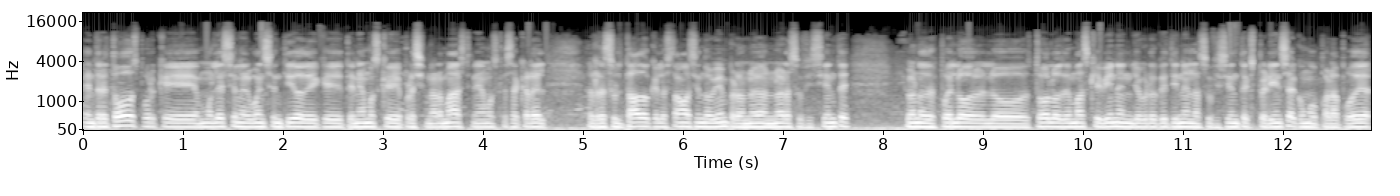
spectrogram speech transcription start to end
entre todos porque molestia en el buen sentido de que teníamos que presionar más, teníamos que sacar el, el resultado que lo estábamos haciendo bien, pero no, no era suficiente. Y bueno, después todos los demás que vienen yo creo que tienen la suficiente experiencia como para poder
